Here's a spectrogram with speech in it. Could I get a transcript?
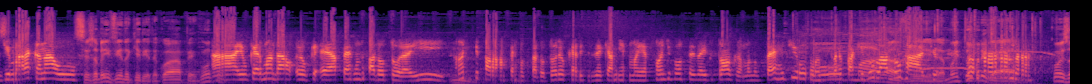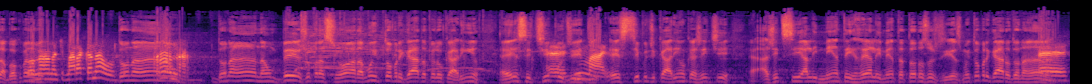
De Maracanaú. Seja bem-vinda, querida. Qual a pergunta? Ah, eu quero mandar eu, é, a pergunta para a doutora aí. Hum. Antes de falar uma pergunta para a doutora, eu quero dizer que a minha mãe é fã de vocês aí do programa. Não perde uma. Ela tá aqui do lado do rádio. Muito obrigado. Coisa boa. Como é Dona? Ana de Maracanaú. Dona Ana, Ana. Dona Ana, um beijo para a senhora. Muito obrigado pelo carinho. É esse tipo É, de, de- esse tipo de carinho que a gente a gente se alimenta e realimenta todos os dias. Muito obrigado, Dona Ana. É.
